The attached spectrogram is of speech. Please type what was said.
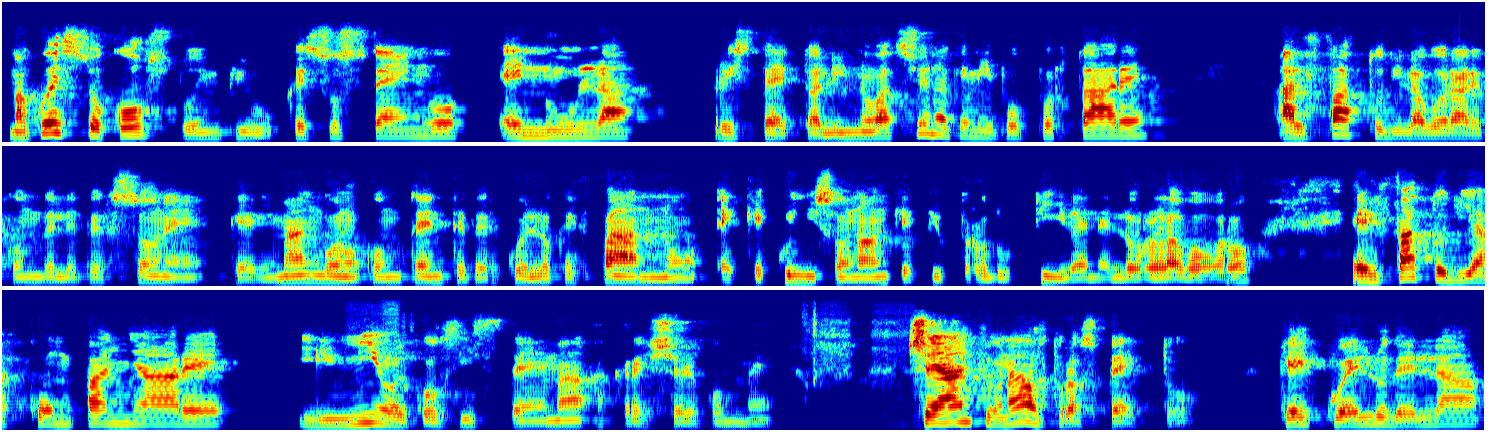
ma questo costo in più che sostengo è nulla rispetto all'innovazione che mi può portare, al fatto di lavorare con delle persone che rimangono contente per quello che fanno e che quindi sono anche più produttive nel loro lavoro, e il fatto di accompagnare il mio ecosistema a crescere con me. C'è anche un altro aspetto, che è quello della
